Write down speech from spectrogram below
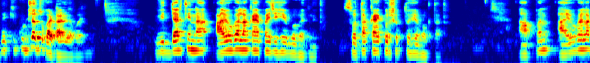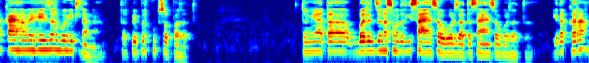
नक्की कुठल्या चुका टाळल्या पाहिजे? विद्यार्थ्यांना आयोगाला काय पाहिजे हे बघत नाहीत. स्वतः काय करू शकतो हे बघतात. आपण आयोगाला काय हवे हे जर बघितलं ना तर पेपर खूप सोपा जातो. तुम्ही आता बरेच जण असं म्हणतात की सायन्स अवघड जातं सायन्स अवघड जातं. एकदा करा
